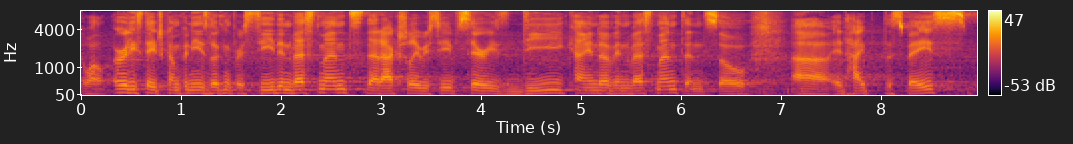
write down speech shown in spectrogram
well, early stage companies looking for seed investment that actually received Series D kind of investment, and so uh, it hyped the space.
